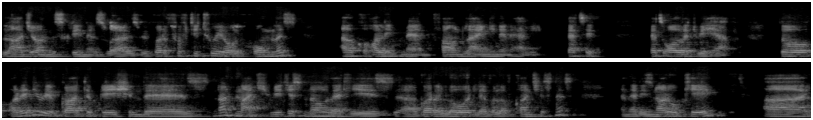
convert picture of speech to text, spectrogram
larger on the screen as well, is we've got a 52-year-old homeless alcoholic man found lying in an alley. That's it. That's all that we have. So already we've got a patient, there's not much. We just know that he's uh, got a lowered level of consciousness and that he's not okay. Uh,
